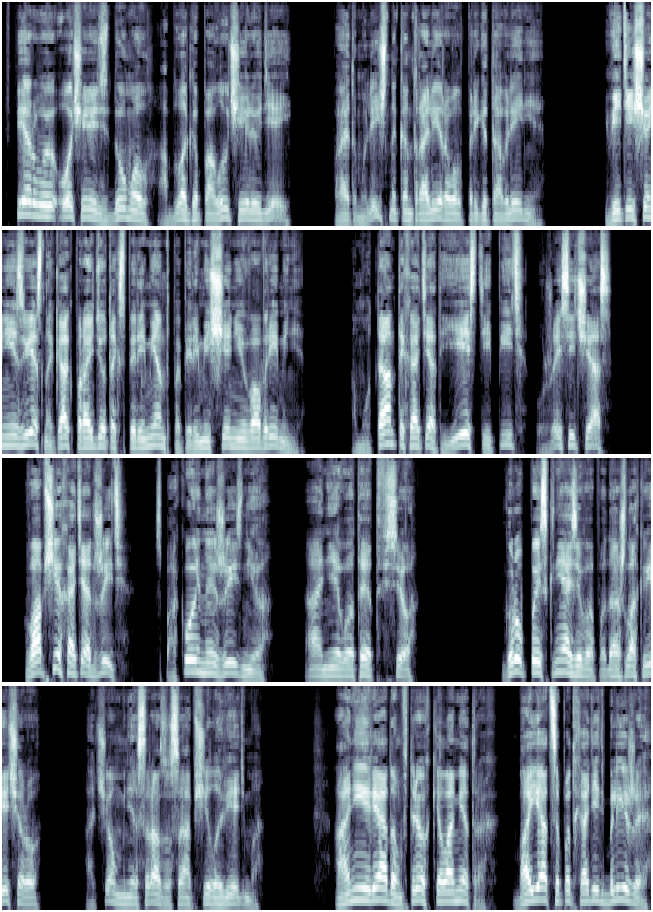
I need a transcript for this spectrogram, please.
в первую очередь думал о благополучии людей, поэтому лично контролировал приготовление. Ведь еще неизвестно, как пройдет эксперимент по перемещению во времени. А мутанты хотят есть и пить уже сейчас. Вообще хотят жить спокойной жизнью, а не вот это все. Группа из Князева подошла к вечеру, о чем мне сразу сообщила ведьма. Они рядом в трех километрах. Боятся подходить ближе.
